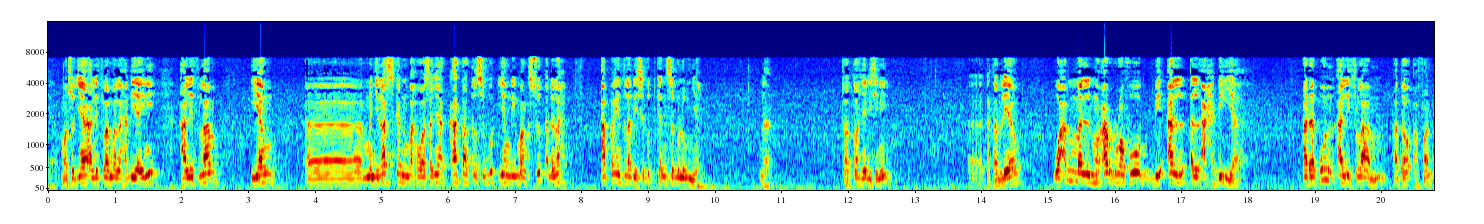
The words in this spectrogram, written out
Ya, maksudnya alif lam al-ahdiyah ini alif lam yang e, menjelaskan bahwasanya kata tersebut yang dimaksud adalah apa yang telah disebutkan sebelumnya. Nah, contohnya di sini e, kata beliau, wa ammal mu'arrafu bi al al ahdiyah. Adapun alif lam atau afan,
